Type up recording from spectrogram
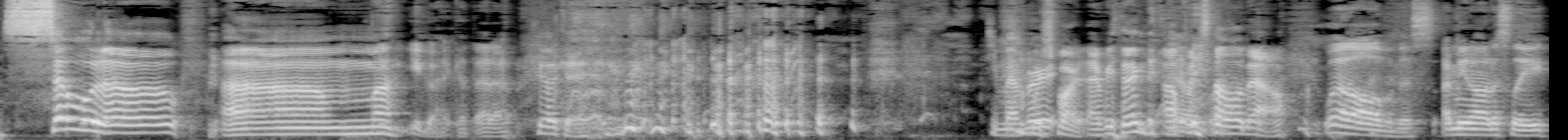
Solo. Um. You go ahead, cut that out. Okay. Do you remember? Which part? Everything up until now. Well, all of this. I mean, honestly,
